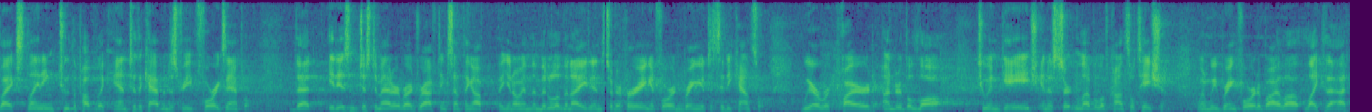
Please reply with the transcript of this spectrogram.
by explaining to the public and to the cab industry, for example, that it isn't just a matter of our drafting something up, you know, in the middle of the night and sort of hurrying it forward and bringing it to City Council. We are required under the law to engage in a certain level of consultation when we bring forward a bylaw like that.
